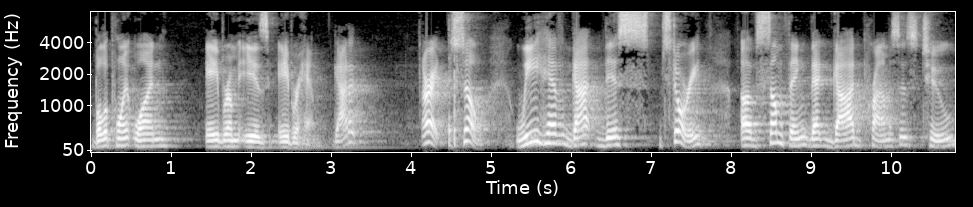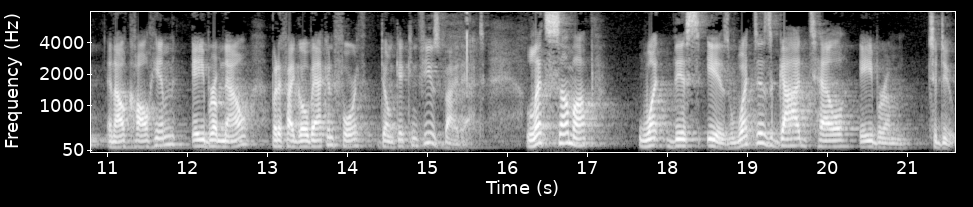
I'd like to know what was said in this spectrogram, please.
bullet point one Abram is Abraham. Got it? All right, so we have got this story of something that God promises to, and I'll call him Abram now, but if I go back and forth, don't get confused by that. Let's sum up what this is. What does God tell Abram to do?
